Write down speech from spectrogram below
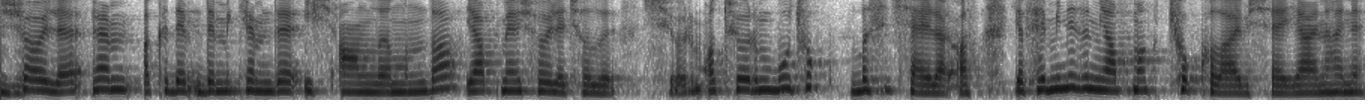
Şöyle hem akademik hem de iş anlamında yapmaya şöyle çalışıyorum. Atıyorum bu çok basit şeyler aslında. Ya feminizm yapmak çok kolay bir şey. Yani hani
